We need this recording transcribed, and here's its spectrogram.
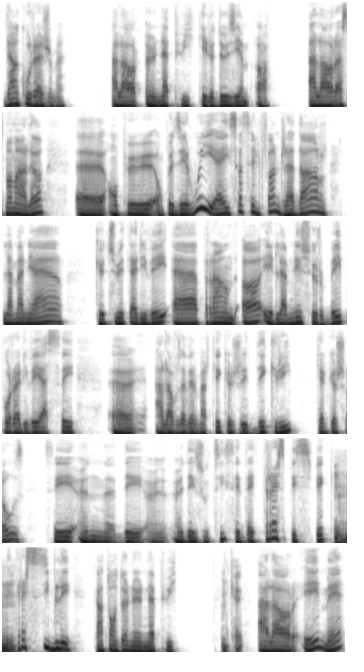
d'encouragement. Alors, un appui, qui est le deuxième A. Alors, à ce moment-là, euh, on, peut, on peut dire oui, ça c'est le fun, j'adore la manière que tu es arrivé à prendre A et l'amener sur B pour arriver à C. Euh, alors, vous avez remarqué que j'ai décrit quelque chose. C'est des, un, des outils, c'est d'être très spécifique mm-hmm. et très ciblé quand on donne un appui. Alors, et, mais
